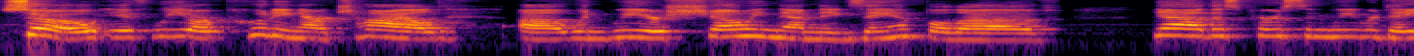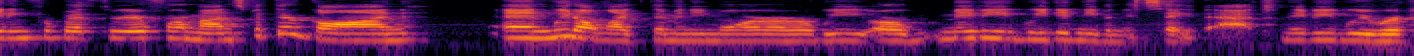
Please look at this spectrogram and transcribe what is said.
so if we are putting our child uh, when we are showing them the example of yeah this person we were dating for about three or four months but they're gone and we don't like them anymore or we or maybe we didn't even say that. Maybe we were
